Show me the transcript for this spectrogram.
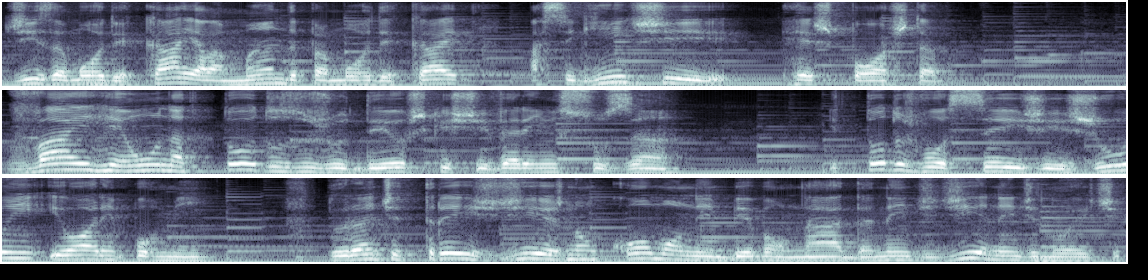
diz a Mordecai, ela manda para Mordecai a seguinte resposta: Vai e reúna todos os judeus que estiverem em Suzã, e todos vocês jejuem e orem por mim. Durante três dias não comam nem bebam nada, nem de dia nem de noite.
